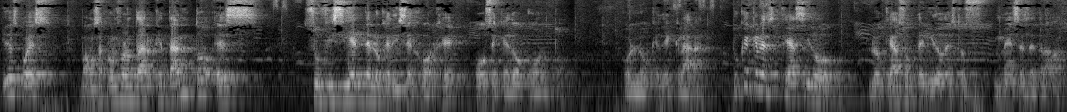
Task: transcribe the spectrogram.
Y después vamos a confrontar qué tanto es suficiente lo que dice Jorge o se quedó corto con lo que declara. ¿Tú qué crees que ha sido lo que has obtenido de estos meses de trabajo?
